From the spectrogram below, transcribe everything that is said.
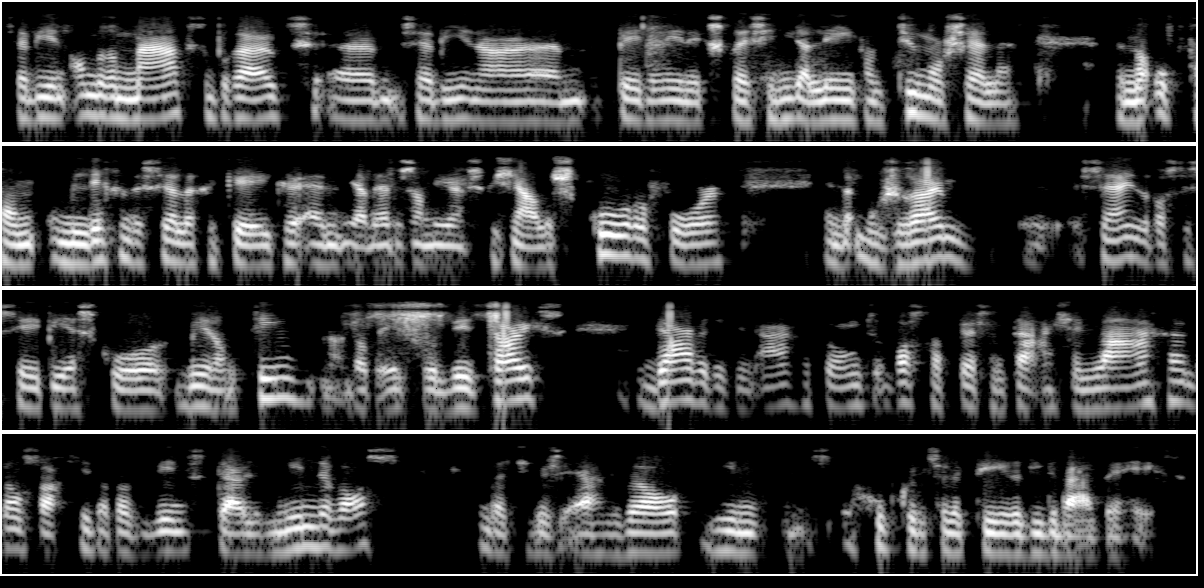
Ze hebben hier een andere maat gebruikt. Uh, ze hebben hier naar um, PLN-expressie niet alleen van tumorcellen, maar ook van omliggende cellen gekeken. En ja, daar hebben ze dan weer een speciale score voor. En dat moest ruim uh, zijn. Dat was de CPS-score meer dan 10. Nou, dat even voor de details. Daar werd het in aangetoond. Was dat percentage lager, dan zag je dat dat winst duidelijk minder was. En dat je dus eigenlijk wel een groep kunt selecteren die er baat bij heeft.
